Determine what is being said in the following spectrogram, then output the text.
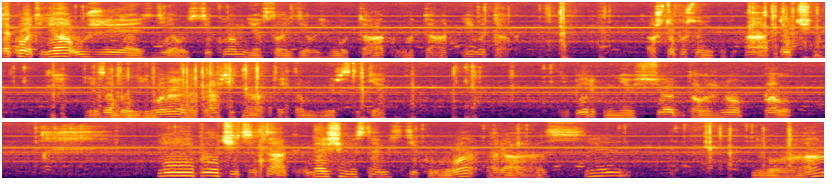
Так вот, я уже сделал стекло, мне осталось сделать вот так, вот так и вот так. А что пошло не так? А, точно. Я забыл, его надо крафтить на этом верстаке. Теперь мне все должно полу... И получится. Так, дальше мы ставим стекло. Раз два.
